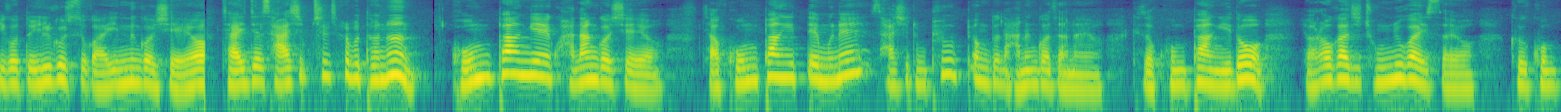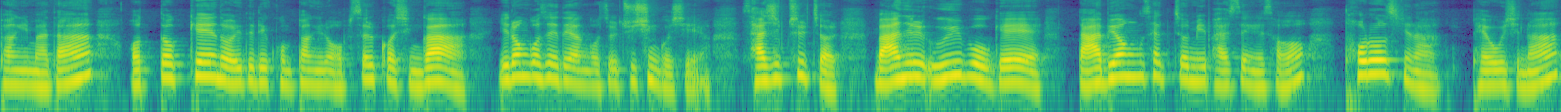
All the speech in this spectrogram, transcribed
이것도 읽을 수가 있는 것이에요. 자, 이제 47절부터는 곰팡이에 관한 것이에요. 자, 곰팡이 때문에 사실은 피부병도 나는 거잖아요. 그래서 곰팡이도 여러 가지 종류가 있어요. 그 곰팡이마다 어떻게 너희들이 곰팡이를 없앨 것인가 이런 것에 대한 것을 주신 것이에요. 47절. 만일 의복에 나병 색점이 발생해서 털옷이나 배옷이나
